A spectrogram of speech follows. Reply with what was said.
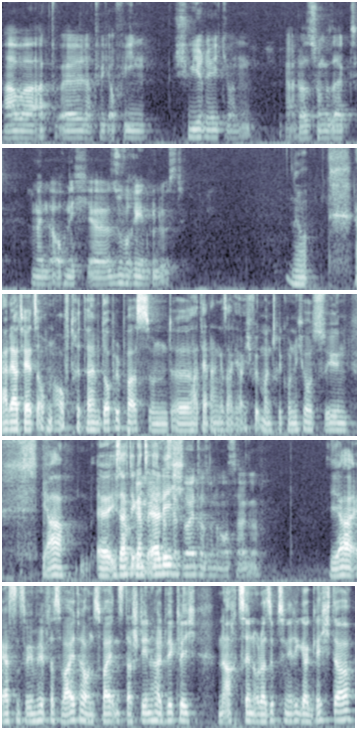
Aber aktuell natürlich auch für ihn schwierig und ja, du hast es schon gesagt, am Ende auch nicht äh, souverän gelöst. Ja. Ja, der hat ja jetzt auch einen Auftritt da im Doppelpass und äh, hat ja dann gesagt, ja, ich würde mein Trikot nicht ausziehen. Ja, äh, ich sag dir ganz ehrlich. Das jetzt weiter so eine Aussage. Ja, erstens, wem hilft das weiter? Und zweitens, da stehen halt wirklich ein 18- oder 17-jähriger Gechter,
